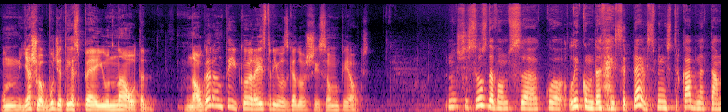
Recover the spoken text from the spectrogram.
Un, ja šo budžeta iespēju nav, tad nav garantija, ka reiz trijos gados šī summa pieaugs. Nu, šis uzdevums, ko likumdevējs ir devis ministru kabinetam,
